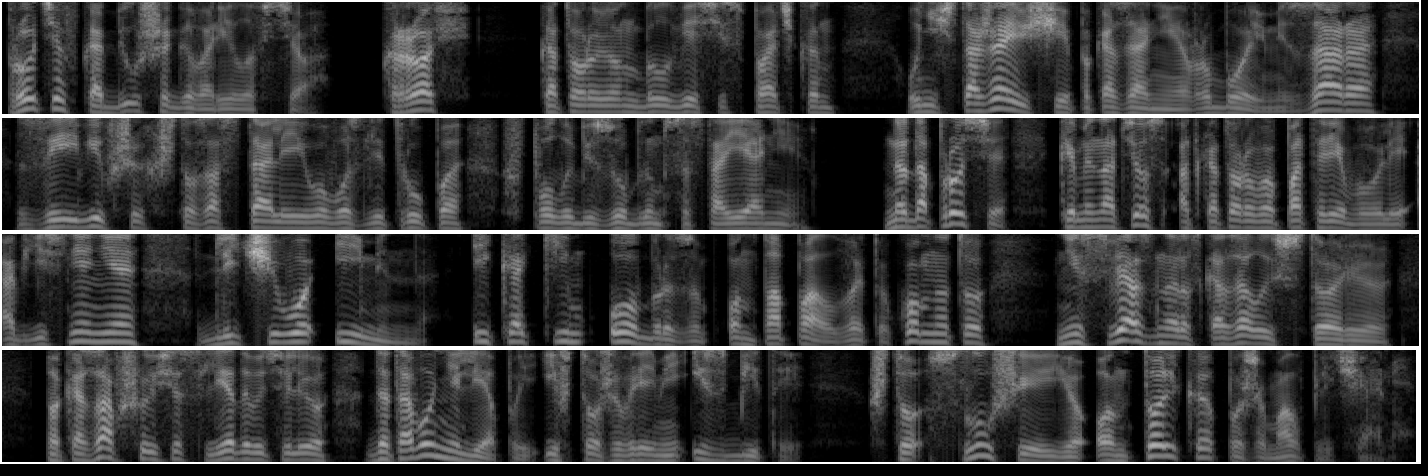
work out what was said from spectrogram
Против Кабюша говорило все. Кровь, которой он был весь испачкан, уничтожающие показания Рубоя Мизара, заявивших, что застали его возле трупа в полубезубном состоянии. На допросе каменотес, от которого потребовали объяснения, для чего именно и каким образом он попал в эту комнату, несвязно рассказал историю, показавшуюся следователю до того нелепой и в то же время избитой, что, слушая ее, он только пожимал плечами.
